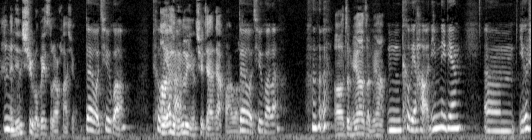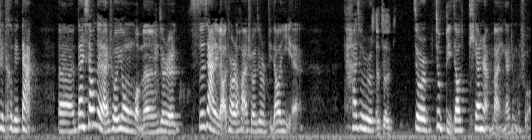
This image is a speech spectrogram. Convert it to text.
哎，嗯您去过威斯勒滑雪吗？对我去过，特啊，别好那您。都已经去加拿大滑过了。对我去过了，哦，怎么样？怎么样？嗯，特别好，因为那边，嗯，一个是特别大，呃，但相对来说，用我们就是私下里聊天的话说，就是比较野，它就是呃，这就是就比较天然吧，应该这么说，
